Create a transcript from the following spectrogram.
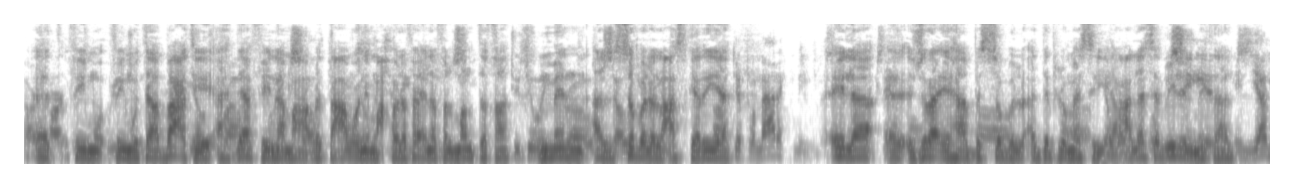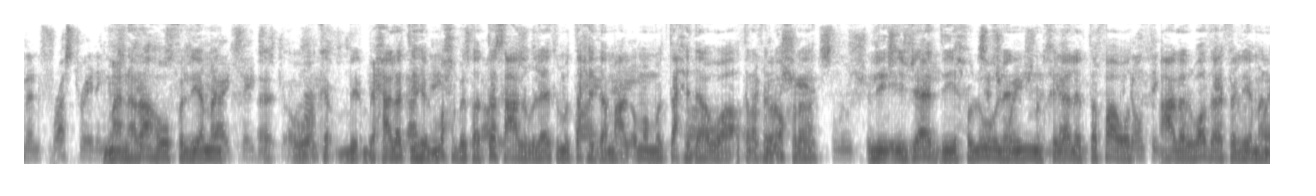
آه، في في متابعة أهدافنا مع بالتعاون مع حلفاء حلفائنا في المنطقة من السبل العسكرية إلى إجرائها بالسبل الدبلوماسية. على سبيل المثال ما نراه في اليمن آه، بحالته المحبطة تسعى الولايات المتحدة مع الأمم المتحدة وأطراف أخرى لإيجاد حلول من خلال التفاوض على الوضع في اليمن.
